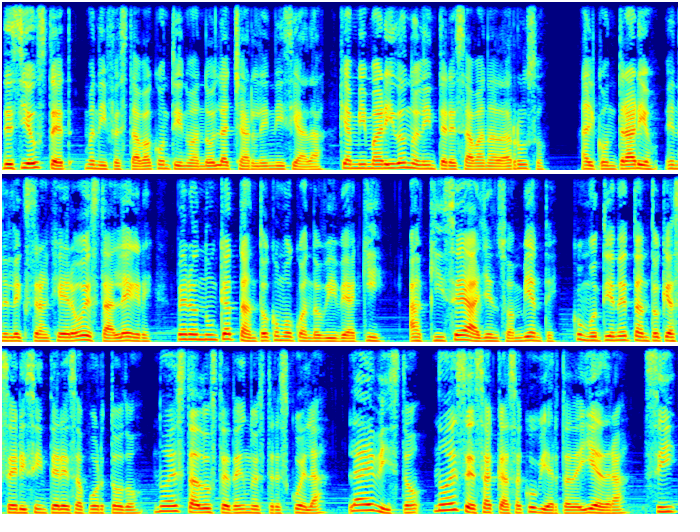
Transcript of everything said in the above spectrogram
Decía usted, manifestaba continuando la charla iniciada, que a mi marido no le interesaba nada ruso. Al contrario, en el extranjero está alegre, pero nunca tanto como cuando vive aquí. Aquí se halla en su ambiente. Como tiene tanto que hacer y se interesa por todo, ¿no ha estado usted en nuestra escuela? La he visto. ¿No es esa casa cubierta de hiedra? Sí,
